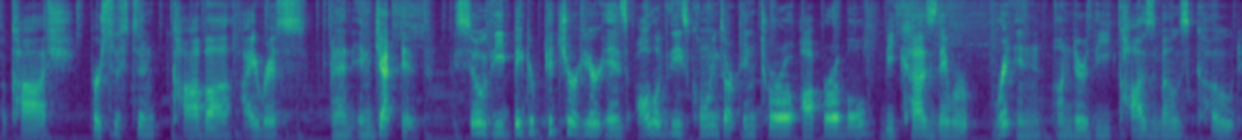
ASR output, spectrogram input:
Akash, Persistence, Kava, Iris, and Injective. So the bigger picture here is all of these coins are interoperable because they were written under the Cosmos code.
